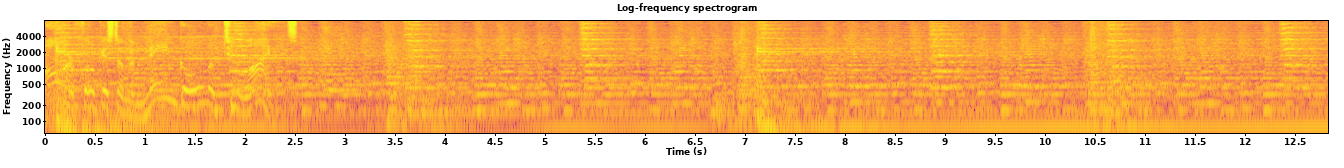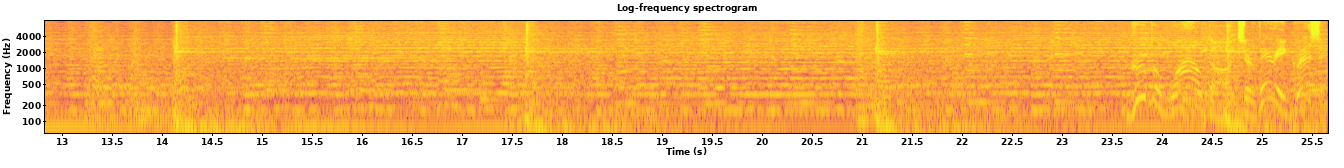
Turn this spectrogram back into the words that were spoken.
All are focused on the main goal of two lions. Wild dogs are very aggressive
